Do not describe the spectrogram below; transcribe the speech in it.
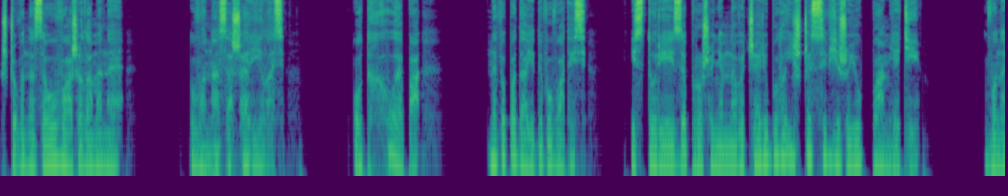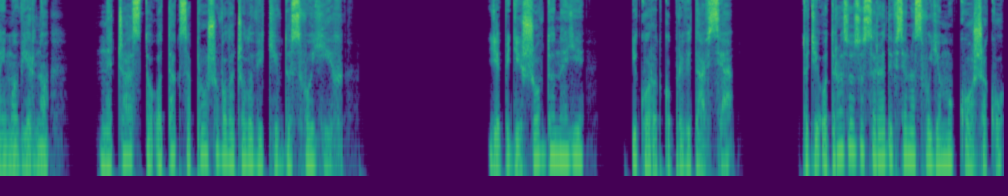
що вона зауважила мене, вона зашарілась. От хлепа, не випадає дивуватись. Історія із запрошенням на вечерю була іще свіжою в пам'яті. Вона, ймовірно, нечасто отак запрошувала чоловіків до своїх. Я підійшов до неї і коротко привітався тоді одразу зосередився на своєму кошику,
